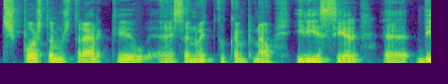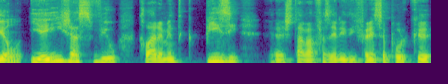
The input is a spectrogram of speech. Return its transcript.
disposto a mostrar que essa noite do campeonato iria ser dele. E aí já se viu claramente que Pizzi eh, estava a fazer a diferença porque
